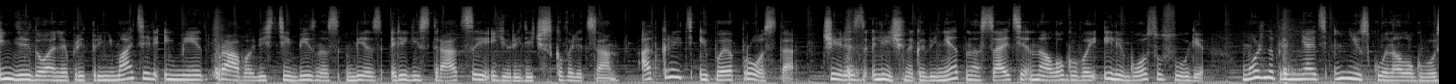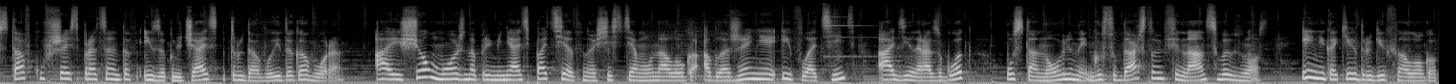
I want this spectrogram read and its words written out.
Индивидуальный предприниматель имеет право вести бизнес без регистрации юридического лица. Открыть ИП просто через личный кабинет на сайте налоговой или госуслуги. Можно применять низкую налоговую ставку в 6% и заключать трудовые договоры. А еще можно применять патентную систему налогообложения и платить один раз в год установленный государством финансовый взнос и никаких других налогов.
